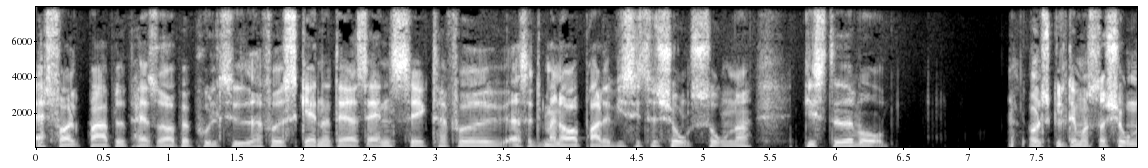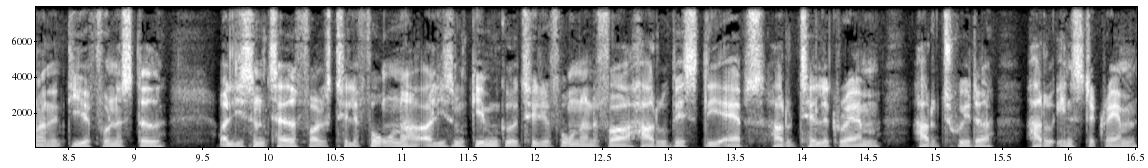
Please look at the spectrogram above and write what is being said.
at folk bare er blevet passet op af politiet, har fået scannet deres ansigt, har fået, altså man har oprettet visitationszoner. De steder, hvor undskyld, demonstrationerne, de har fundet sted, og ligesom taget folks telefoner, og ligesom gennemgået telefonerne for, har du vestlige apps, har du Telegram, har du Twitter, har du Instagram.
